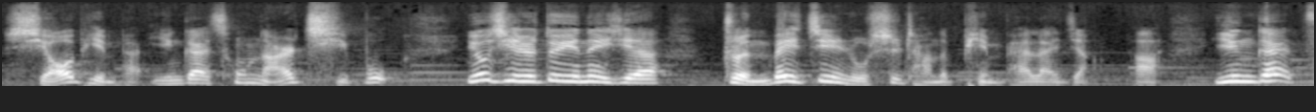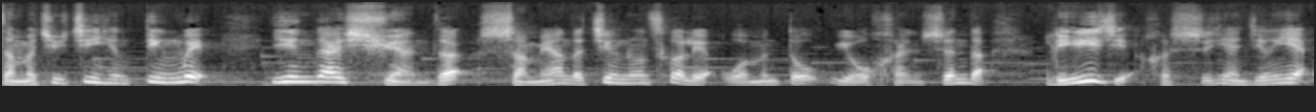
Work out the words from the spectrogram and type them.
小品牌应该从哪儿起步，尤其是对于那些准备进入市场的品牌来讲啊，应该怎么去进行定位，应该选择什么样的竞争策略，我们都有很深的理解和实践经验，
